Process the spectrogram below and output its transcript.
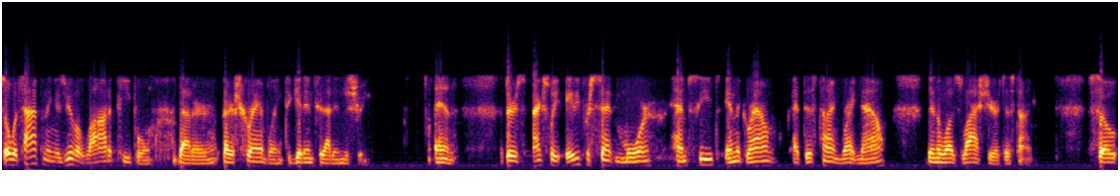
So what's happening is you have a lot of people that are that are scrambling to get into that industry. And there's actually 80% more hemp seeds in the ground at this time right now than there was last year at this time. So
